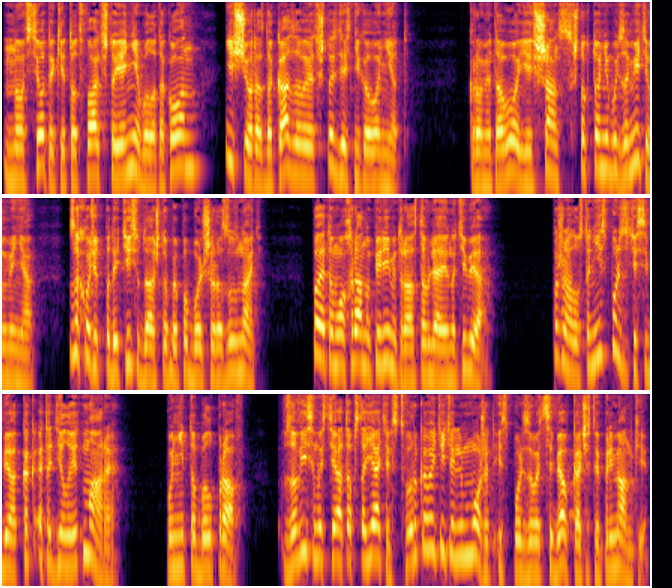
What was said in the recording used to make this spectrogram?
Но все-таки тот факт, что я не был атакован, еще раз доказывает, что здесь никого нет. Кроме того, есть шанс, что кто-нибудь, заметив меня, захочет подойти сюда, чтобы побольше разузнать. Поэтому охрану периметра оставляю на тебя. Пожалуйста, не используйте себя, как это делает Маре. Пунита был прав. В зависимости от обстоятельств, руководитель может использовать себя в качестве приманки.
